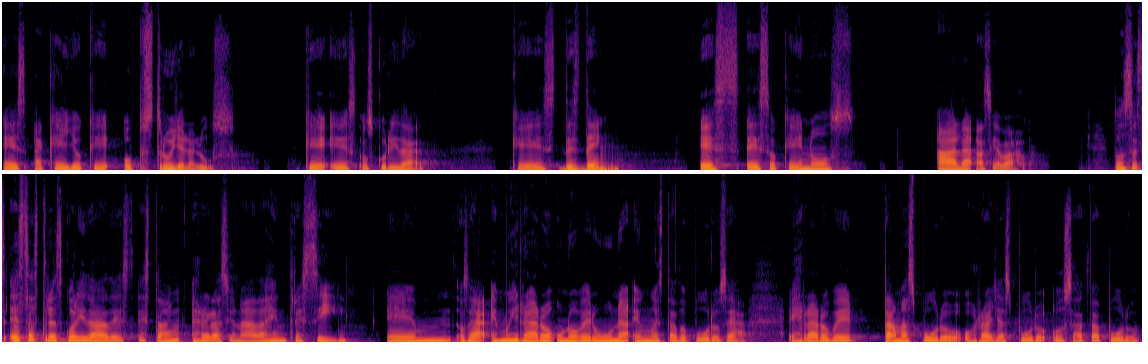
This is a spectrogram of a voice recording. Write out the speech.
es aquello que obstruye la luz, que es oscuridad, que es desdén. Es eso que nos ala hacia abajo. Entonces, estas tres cualidades están relacionadas entre sí. Em, o sea, es muy raro uno ver una en un estado puro. O sea, es raro ver tamas puro o rayas puro o sattva puro.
